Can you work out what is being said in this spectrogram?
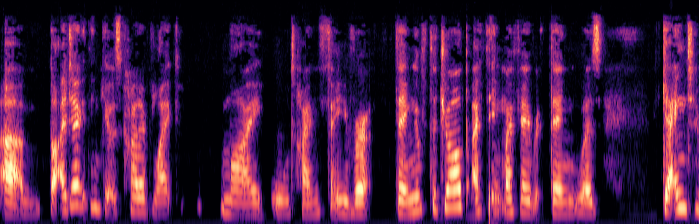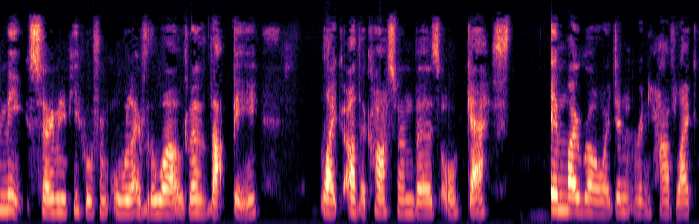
Um, but I don't think it was kind of like my all-time favorite thing of the job. I think my favorite thing was getting to meet so many people from all over the world, whether that be like other cast members or guests. In my role, I didn't really have like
